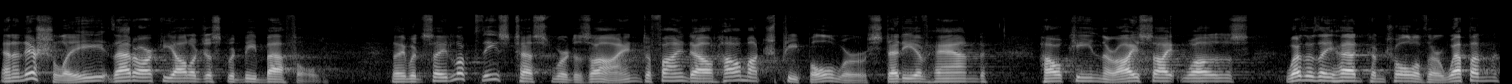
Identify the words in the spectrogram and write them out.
And initially, that archaeologist would be baffled. They would say, look, these tests were designed to find out how much people were steady of hand, how keen their eyesight was, whether they had control of their weapon.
